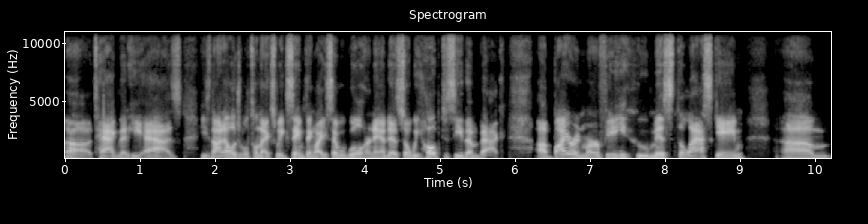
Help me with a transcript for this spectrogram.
uh, tag that he has. He's not eligible till next week. Same thing, like I said, with Will Hernandez. So we hope to see them back. Uh, Byron Murphy, who missed the last game um,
